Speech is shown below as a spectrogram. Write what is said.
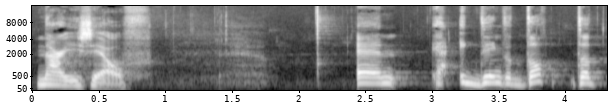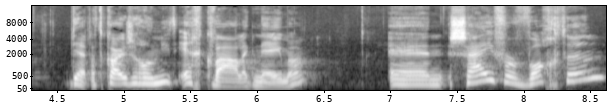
naar jezelf. En ja, ik denk dat dat, dat, ja, dat kan je ze gewoon niet echt kwalijk nemen. En zij verwachten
